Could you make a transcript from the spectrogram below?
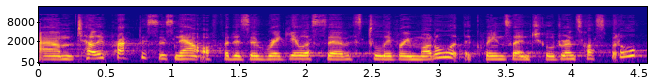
um, telepractice is now offered as a regular service delivery model at the Queensland Children's Hospital,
